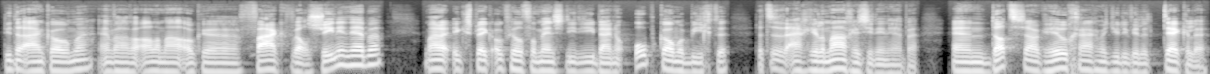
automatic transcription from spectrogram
die eraan komen. En waar we allemaal ook uh, vaak wel zin in hebben. Maar ik spreek ook veel mensen die, die bijna opkomen biechten. Dat ze er eigenlijk helemaal geen zin in hebben. En dat zou ik heel graag met jullie willen tackelen.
